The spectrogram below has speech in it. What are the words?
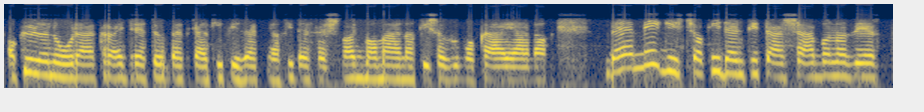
a külön órákra egyre többet kell kifizetni a Fideszes nagymamának is, az unokájának, de mégiscsak identitásában azért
